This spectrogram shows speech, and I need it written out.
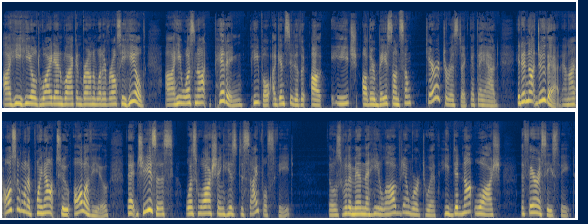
Uh, he healed white and black and brown and whatever else he healed. Uh, he was not pitting people against each other, uh, each other based on some characteristic that they had. He did not do that. And I also want to point out to all of you that Jesus was washing his disciples' feet. Those were the men that he loved and worked with. He did not wash the Pharisees' feet.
